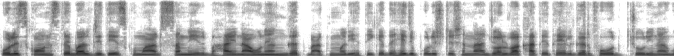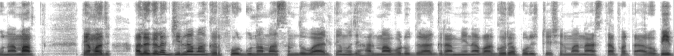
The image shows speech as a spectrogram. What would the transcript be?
પોલીસ કોન્સ્ટેબલ જીતેશ કુમાર સમીરભાઈ નાઓને અંગત બાતમી મળી હતી કે દહેજ પોલીસ સ્ટેશનના જોલવા ખાતે થયેલ ગરફોડ ચોરીના ગુનામાં તેમજ અલગ અલગ જિલ્લામાં ગરફોડ ગુનામાં સંડોવાયેલ તેમજ હાલમાં વડોદરા ગ્રામ્યના વાઘોરા પોલીસ સ્ટેશનમાં નાસ્તા ફરતા આરોપી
